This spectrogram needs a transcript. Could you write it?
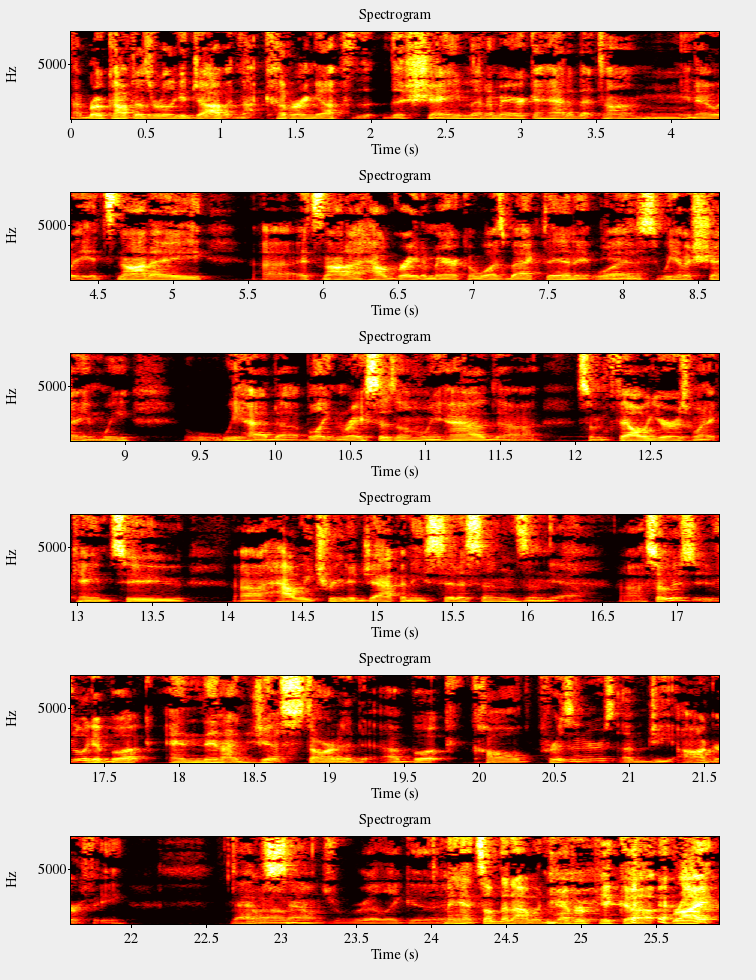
uh, Brokaw does a really good job at not covering up the, the shame that America had at that time. You know, it's not a, uh, it's not a how great America was back then. It was, we have a shame. We, we had uh, blatant racism. We had, uh, some failures when it came to, uh, how we treated Japanese citizens. And, Yeah. uh, so it was, it was a really good book. And then I just started a book called Prisoners of Geography. That sounds really good. Man, something I would never pick up, right?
